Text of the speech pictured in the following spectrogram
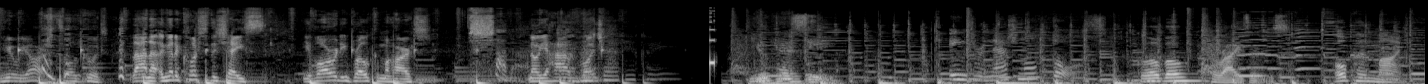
Here we are. It's all good. Lana, I'm going to cut to the chase. You've already broken my heart. Shut up. No, you have, right? You can see. International thoughts. Global horizons. Open mind.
